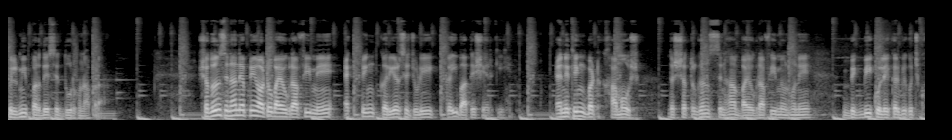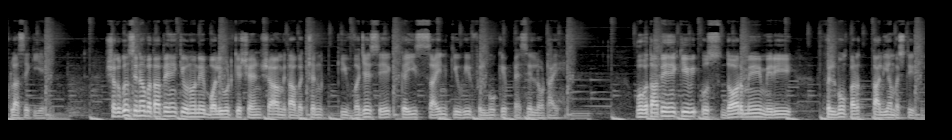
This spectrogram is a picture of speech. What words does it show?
फिल्मी पर्दे से दूर होना पड़ा। शत्रुघ्न सिन्हा ने अपनी ऑटोबायोग्राफी में एक्टिंग करियर से जुड़ी कई बातें शेयर की हैं। Anything but Khamosh the Shatrughan Sinha biography में उन्होंने बिग बी को लेकर भी कुछ खुलासे किए हैं। शत्रुघ्न सिन्हा बताते हैं कि उन्होंने बॉलीवुड के शहनशाह अमिताभ बच्चन की वजह से कई साइन की हुई फ़िल्मों के पैसे लौटाए हैं। वो बताते हैं कि उस दौर में मेरी फ़िल्मों पर तालियाँ बजती थीं।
